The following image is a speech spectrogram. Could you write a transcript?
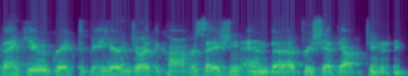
Thank you. Great to be here. Enjoyed the conversation and uh, appreciate the opportunity.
